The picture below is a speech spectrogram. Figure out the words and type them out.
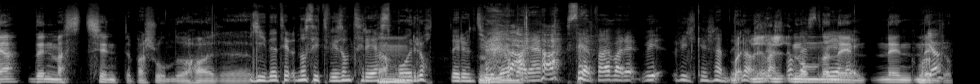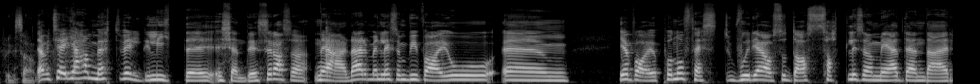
er den mest kjente personen du har eh, Gi det til. Nå sitter vi som tre små rotter rundt Julie og bare ser på deg bare "Vi- Hvilken kjendis har du vært på Noen fest i LA?" name- name- name-dropping, sa han. Jeg, vet ikke, jeg har møtt veldig lite kjendiser altså, når jeg er der. Men liksom, vi var jo ehm, Jeg var jo på noe fest hvor jeg også da satt liksom med den der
